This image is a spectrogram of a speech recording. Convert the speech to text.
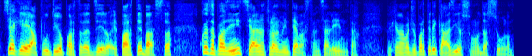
sia che appunto io parto da zero e parte e basta, questa fase iniziale naturalmente è abbastanza lenta, perché nella maggior parte dei casi io sono da solo.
